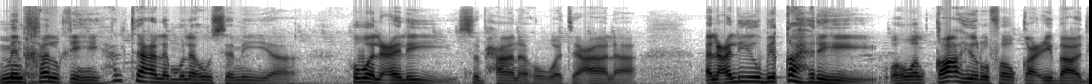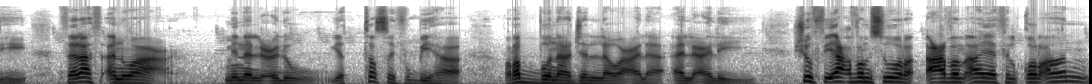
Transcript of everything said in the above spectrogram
من خلقه. هل تعلم له سميا؟ هو العلي سبحانه وتعالى. العلي بقهره. وهو القاهر فوق عباده. ثلاث أنواع. من العلو يتصف بها ربنا جل وعلا العلي. شوف في أعظم سورة أعظم آية في القرآن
